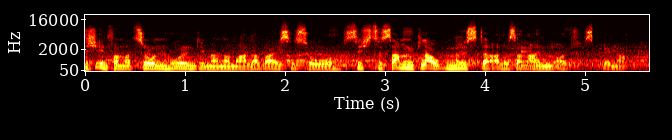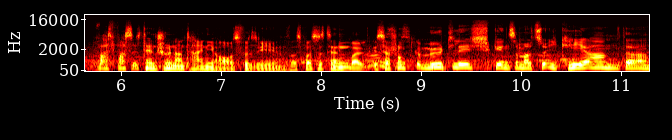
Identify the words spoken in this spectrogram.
sich Informationen holen, die man normalerweise so sich zusammenglauben müsste, alles an einem Ort. Das ist prima. Was, was ist denn schön an Tiny House für Sie? Was, was ist denn, weil ist ja schon ist gemütlich, gehen Sie mal zu Ikea, da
